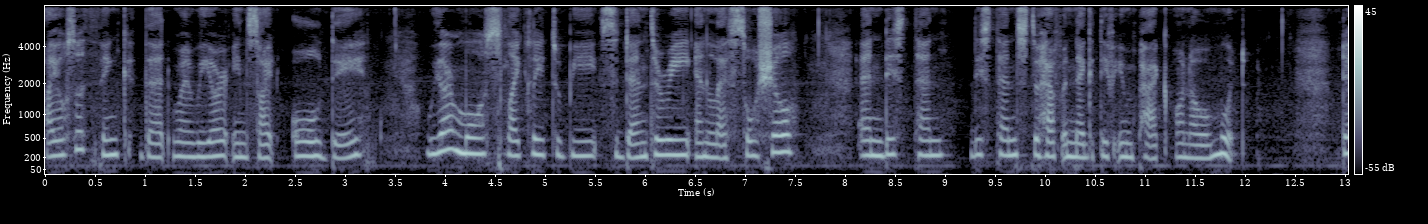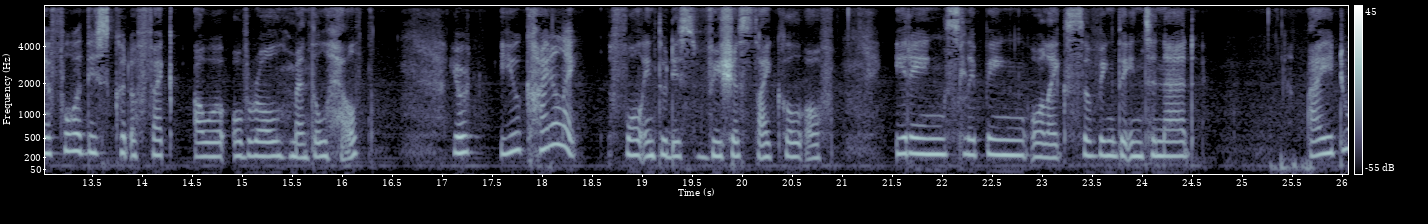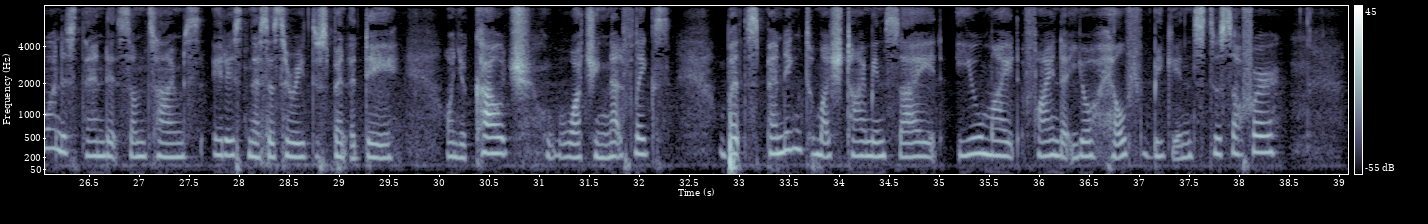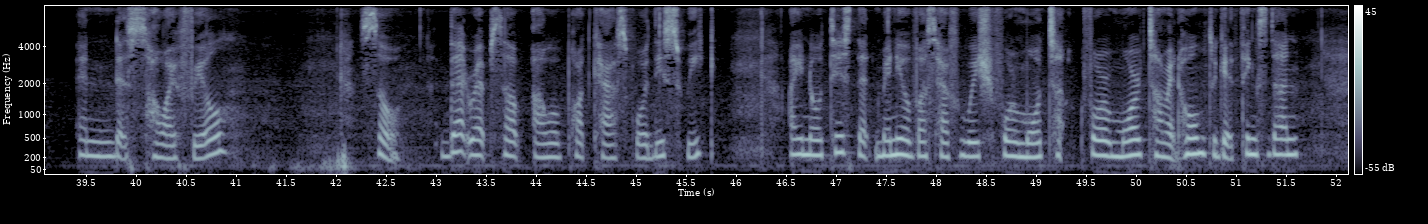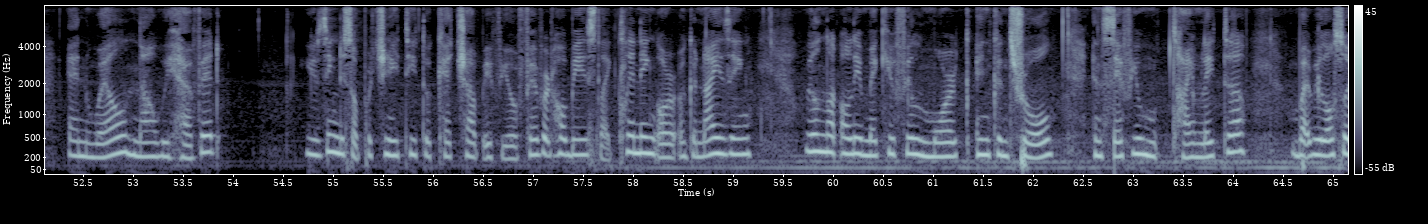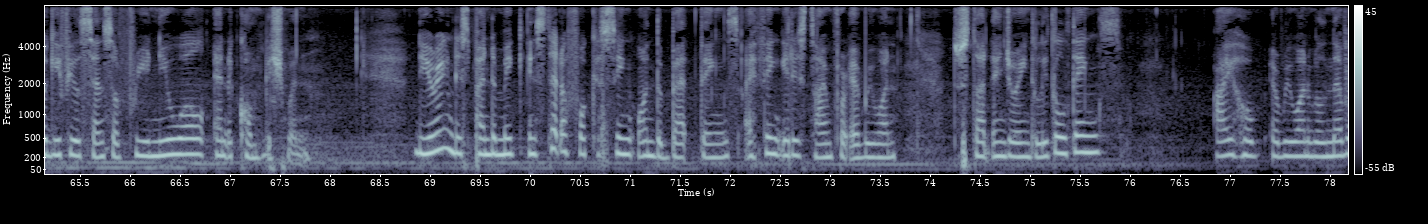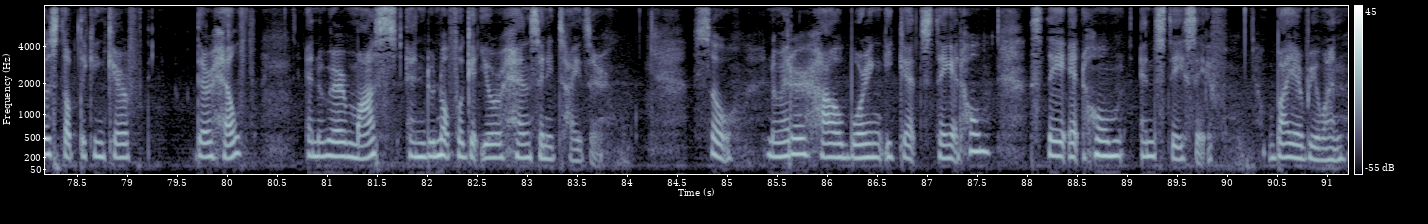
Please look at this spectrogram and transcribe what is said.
I also think that when we are inside all day, we are most likely to be sedentary and less social, and this, tend, this tends to have a negative impact on our mood. Therefore, this could affect our overall mental health. You're, you kind of like fall into this vicious cycle of eating, sleeping, or like surfing the internet. I do understand that sometimes it is necessary to spend a day on your couch watching Netflix, but spending too much time inside, you might find that your health begins to suffer, and that's how I feel. So, that wraps up our podcast for this week. I noticed that many of us have wished for more t- for more time at home to get things done, and well, now we have it. Using this opportunity to catch up with your favorite hobbies like cleaning or organizing will not only make you feel more in control and save you time later, but will also give you a sense of renewal and accomplishment. During this pandemic, instead of focusing on the bad things, I think it is time for everyone to start enjoying the little things. I hope everyone will never stop taking care of, their health and wear masks and do not forget your hand sanitizer. So, no matter how boring it gets staying at home, stay at home and stay safe. Bye everyone.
